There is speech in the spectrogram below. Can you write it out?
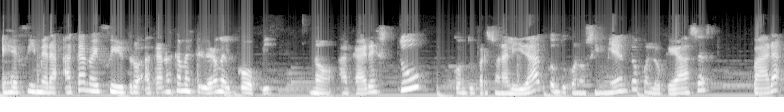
es efímera, acá no hay filtro, acá no es que me escribieron el copy, no, acá eres tú con tu personalidad, con tu conocimiento, con lo que haces para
